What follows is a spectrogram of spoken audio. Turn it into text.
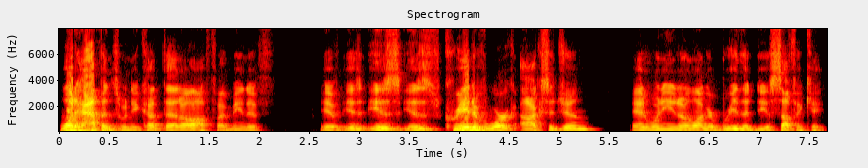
what happens when you cut that off? I mean, if if is is is creative work oxygen, and when you no longer breathe it, do you suffocate?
